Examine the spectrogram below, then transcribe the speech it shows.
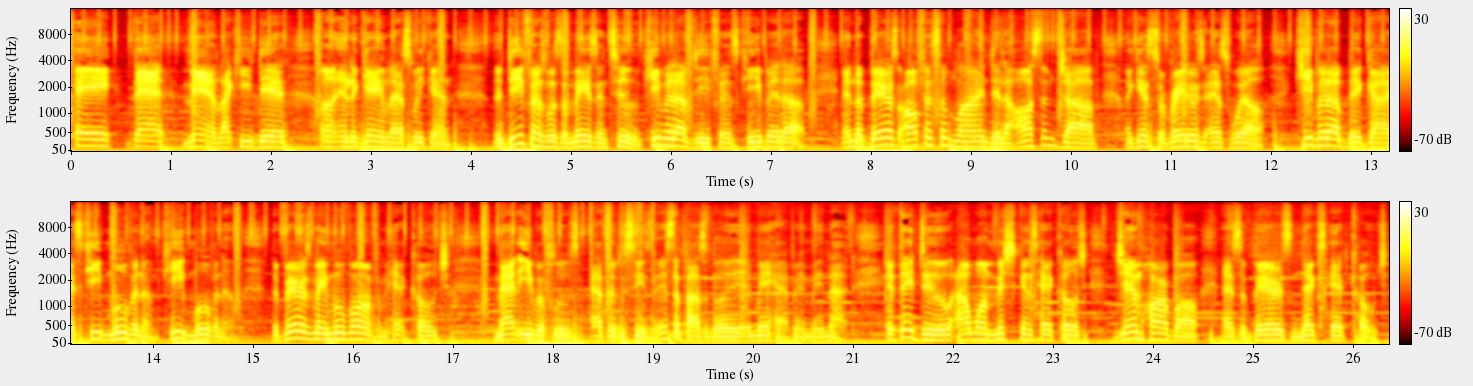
pay that man like he did uh, in the game last weekend. The defense was amazing too. Keep it up, defense. Keep it up. And the Bears' offensive line did an awesome job against the Raiders as well. Keep it up, big guys. Keep moving them. Keep moving them. The Bears may move on from head coach Matt Eberflus after the season. It's a possibility. It may happen. It may not. If they do, I want Michigan's head coach Jim Harbaugh as the Bears' next head coach.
